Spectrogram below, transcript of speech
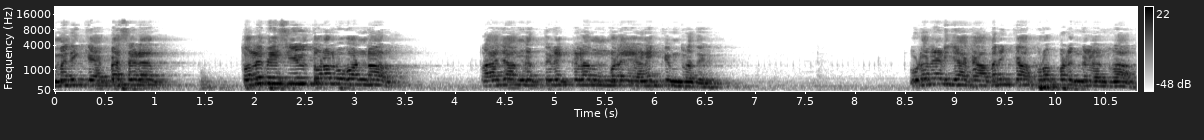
அமெரிக்க அம்பாசடர் தொலைபேசியில் தொடர்பு கொண்டார். ராஜாங்க திணைக்களம் உங்களை அணைக்கின்றது. உடனடியாக அமெரிக்கா புறப்படுங்கள் என்றார்.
